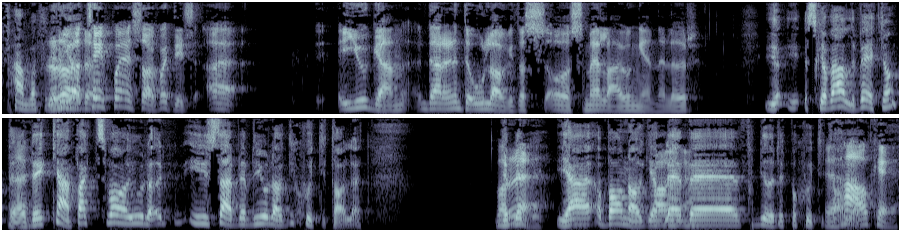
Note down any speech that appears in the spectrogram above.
Fan vad Jag har tänkt på en sak faktiskt. Eh, I Juggan, där är det inte olagligt att, att smälla ungen, eller hur? Jag, ska vara ärlig vet jag inte. Nej. Det kan faktiskt vara olagligt. I USA blev det olagligt i 70-talet. Var det blev, det? Ja, och barnaga Ja, blev ja. eh, förbjudet på 70-talet. Jaha, okej.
